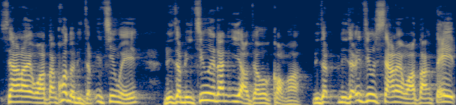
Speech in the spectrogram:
城内活动看到二十一章诶，二十二章诶，咱以后再去讲啊。二十二十一章城内活动，第一，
